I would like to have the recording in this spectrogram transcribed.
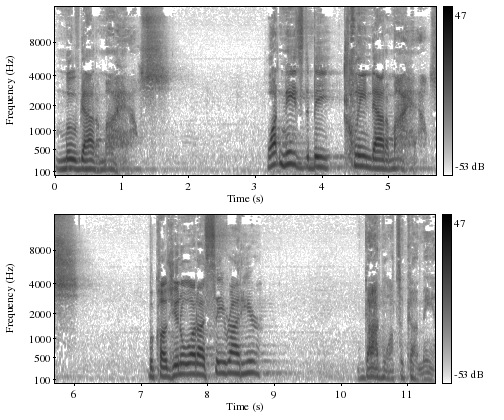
moved out of my house? What needs to be cleaned out of my house? Because you know what I see right here? God wants to come in.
